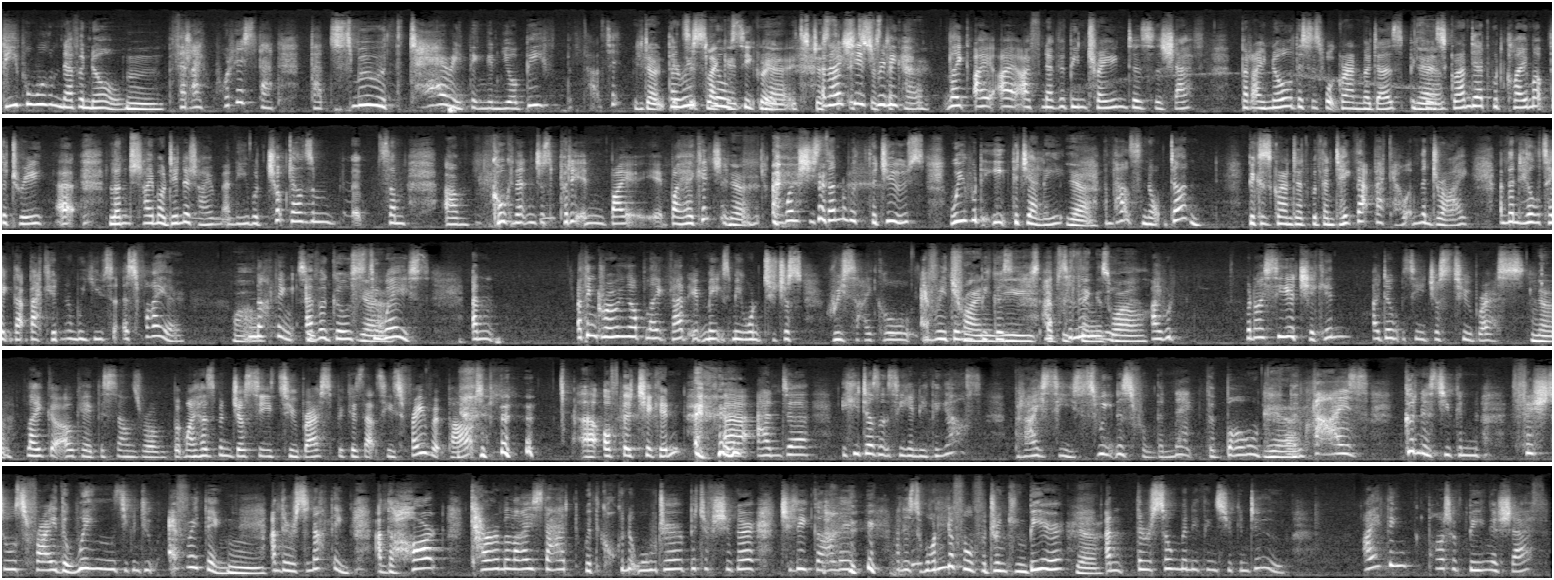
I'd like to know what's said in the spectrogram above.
people will never know. Hmm. But they're like, what is that? That smooth, tarry thing in your beef? That's it. You don't- There it's- is it's like no a- secret. yeah, it's just- And actually, it's it's, really like I, I I've never been trained as a chef, but I know this is what grandma does because Yeah. granddad would climb up the tree at lunchtime or dinner time, and he would chop down some uh, some um, coconut and just put it in by by her kitchen. Yeah. And when she's done with the juice, we would eat the jelly. Yeah. And that's not done. Because granddad would then take that back out and then dry, and then he'll take that back in and we use it as fire. Wow. Nothing So- ever goes to waste. And I think growing up like that, it makes me want to just recycle everything. Try and because use everything as well. I would, when I see a chicken, I don't see just two breasts. No. Like, uh, okay, this sounds wrong, but my husband just sees two breasts because that's his favorite part uh, of the chicken, uh, and uh, he doesn't see anything else. But I see sweetness from the neck, the bone, Yeah. the thighs. Goodness, you can fish sauce fry the wings. You can do everything, Hmm. and there's nothing. And the heart, caramelize that with coconut water, a bit of sugar, chili, garlic, and it's wonderful for drinking beer. Yeah. And there are so many things you can do. I think part of being a chef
